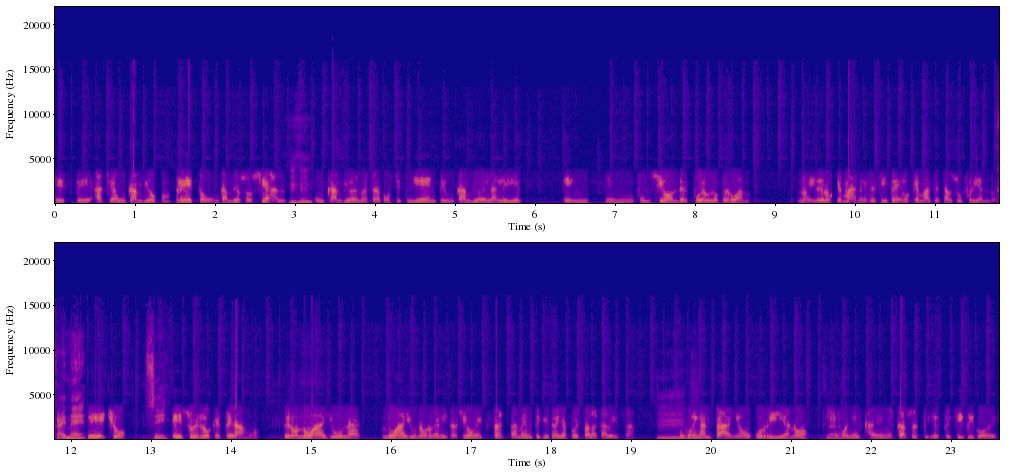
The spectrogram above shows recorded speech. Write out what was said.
este, hacia un cambio completo, un cambio social, un cambio de nuestra constituyente, un cambio de las leyes en, en función del pueblo peruano. ¿no? y de los que más necesitan y de los que más están sufriendo. Jaime. De hecho, sí. eso es lo que esperamos, pero no hay una no hay una organización exactamente que se haya puesto a la cabeza, mm. como en antaño ocurría, ¿no? Como en el, en el caso específico de,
